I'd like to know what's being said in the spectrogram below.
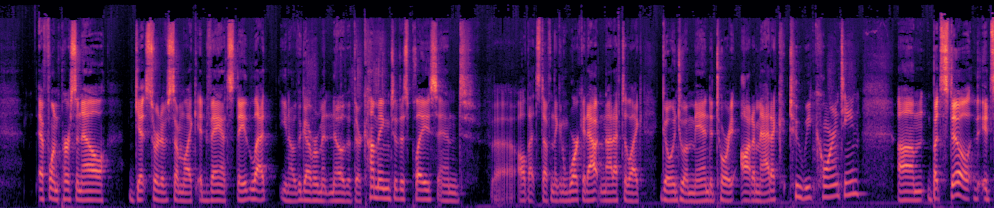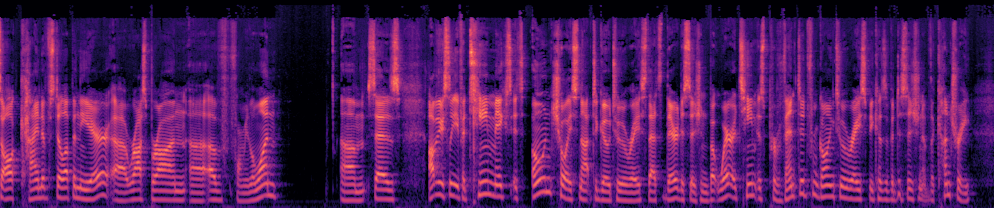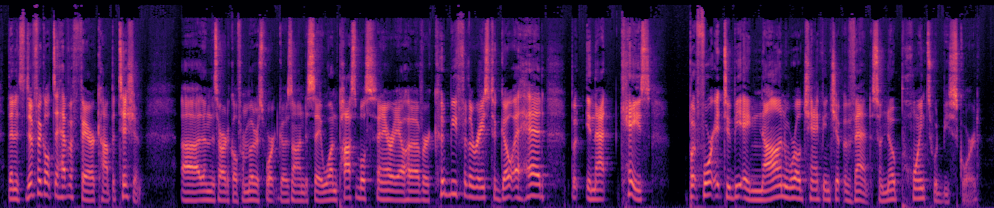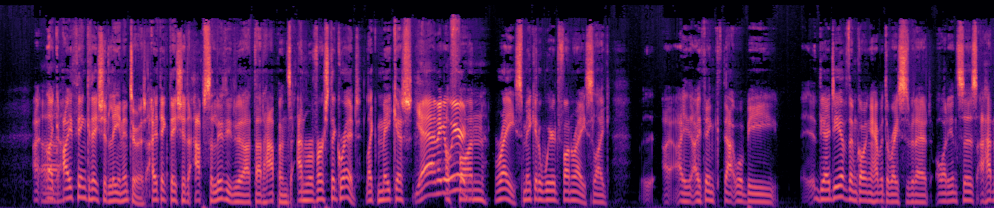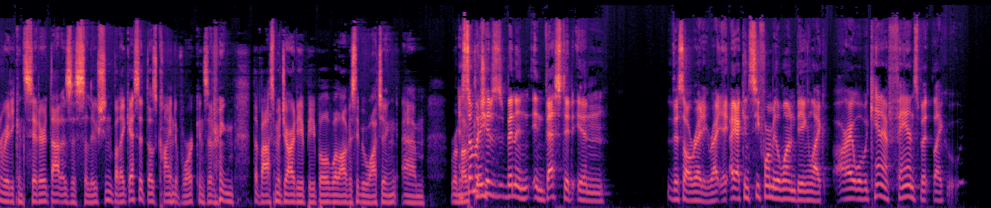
F1 personnel get sort of some like advance. They let, you know, the government know that they're coming to this place and uh, all that stuff, and they can work it out and not have to like go into a mandatory automatic two week quarantine. Um, but still, it's all kind of still up in the air. Uh, Ross Brawn uh, of Formula One um, says obviously, if a team makes its own choice not to go to a race, that's their decision. But where a team is prevented from going to a race because of a decision of the country, then it's difficult to have a fair competition. Uh, then this article from Motorsport goes on to say one possible scenario, however, could be for the race to go ahead, but in that case, but for it to be a non-world championship event, so no points would be scored. I, like I think they should lean into it. I think they should absolutely do that. That happens and reverse the grid. Like make it Yeah, make it a weird. fun race. Make it a weird fun race. Like I, I- I think that will be the idea of them going ahead with the races without audiences. I hadn't really considered that as a solution, but I guess it does kind of work considering the vast majority of people will obviously be watching um, remotely. And so much has been in, invested in this already, right? I, I can see Formula One being like, all right, well, we can't have fans, but like,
